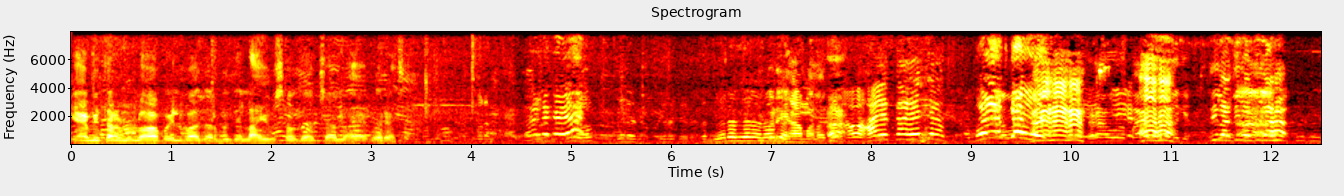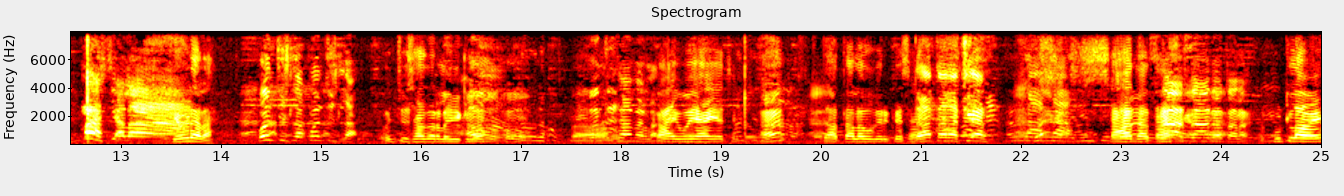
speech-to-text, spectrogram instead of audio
घ्या मित्रांनो लोहा बैल बाजारमध्ये लाईव्ह सौदा चालू आहे बऱ्याच. केवढ्याला पंचवीस ला पंचवीस ला पंचवीस हजारला विकलं? काय वय आहे याचं? दाताला वगैरे कसं आहे? दाताला चार. सहा दात सहा दाताला. कुठला आहे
